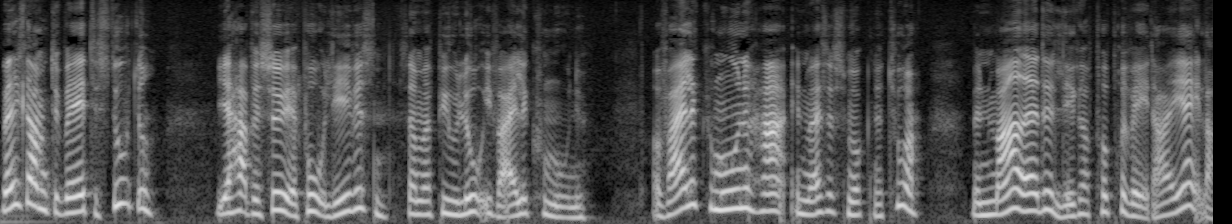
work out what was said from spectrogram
Velkommen tilbage til studiet. Jeg har besøg af Bo Levesen, som er biolog i Vejle Kommune. Og Vejle Kommune har en masse smuk natur, men meget af det ligger på private arealer.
